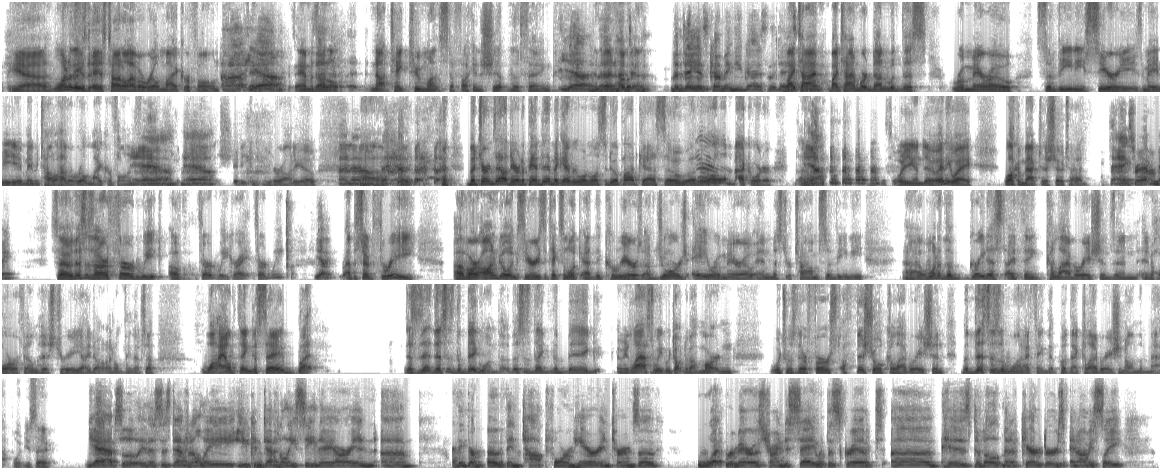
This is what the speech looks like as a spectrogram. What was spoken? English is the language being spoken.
Yeah, one of these days, Todd will have a real microphone. uh, yeah, If Amazon will uh, not take two months to fucking ship the thing. yeah. And the, then the, ho- day- the day is coming, you guys. The day by is coming. time by time we're done with this Romero Savini series, maybe maybe Todd will have a real microphone. In front Yeah, of him. yeah. Shitty computer audio. I know. Uh, but, but turns out during the pandemic, everyone wants to do a podcast, so uh, they're all in back order. Uh, yeah. So what are you gonna do? Anyway, welcome back to the show, Todd. Thanks for having me. So this is our third week of third week, right? Third week. Yep. episode three of our ongoing series. It takes a look at the careers of George A. Romero and Mr. Tom Savini. Uh, one of the greatest, I think, collaborations in in horror film history. I don't, I don't think that's a wild thing to say, but this is it. This is the big one, though. This is like the big. I mean, last week we talked about Martin, which was their first official collaboration, but this is the one I think that put that collaboration on the map. Wouldn't you say? Yeah, absolutely. This is definitely you can definitely see they are in. Um, I think they're both in top form here in terms of what Romero's trying to say with the script, uh, his development of characters, and obviously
